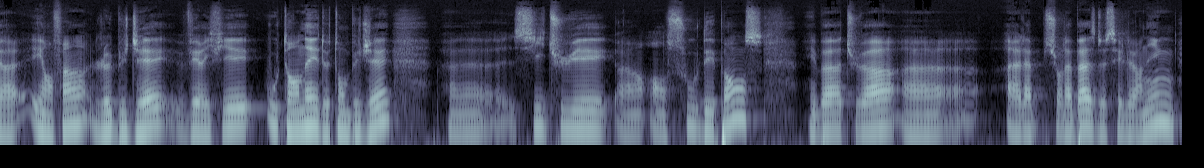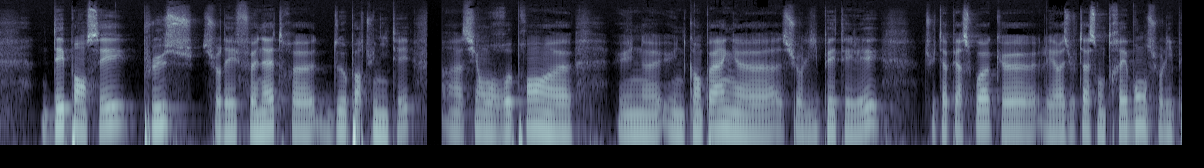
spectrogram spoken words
euh, et enfin, le budget, vérifier où t'en es de ton budget. Euh, si tu es euh, en sous-dépense, eh ben, tu vas, sur la base de ces learnings, dépenser plus sur des fenêtres d'opportunités. Si on reprend une, campagne sur l'IP tu t'aperçois que les résultats sont très bons sur l'IP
